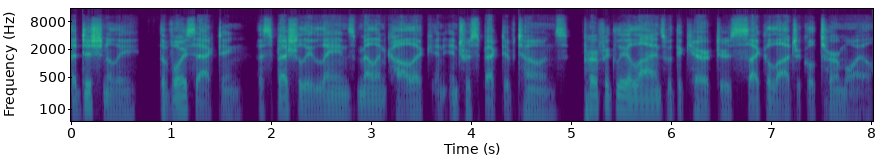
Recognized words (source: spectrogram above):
Additionally, the voice acting, especially Lain's melancholic and introspective tones, perfectly aligns with the character's psychological turmoil.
